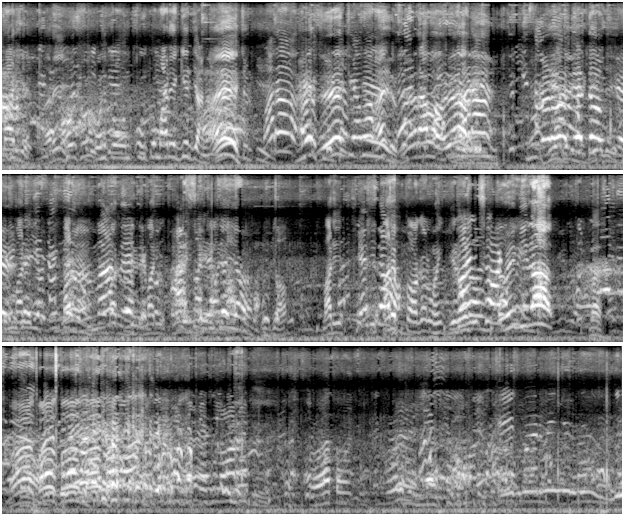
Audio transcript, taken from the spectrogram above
मारिए अरे उनको उनको मारिए गिर जाना ए मारिए अरे पागल वहीं गिरो वहीं। गिरा बस एक बार में गिर गया।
